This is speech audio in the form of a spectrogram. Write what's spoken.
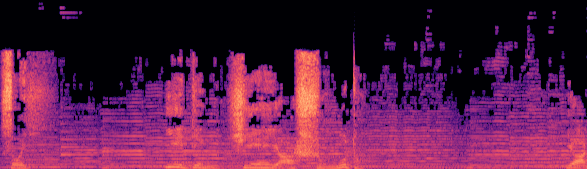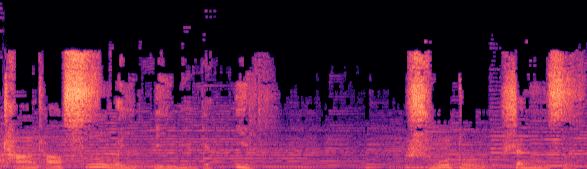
所以。一定先要熟读，要常常思维里面的义理，熟读生死，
